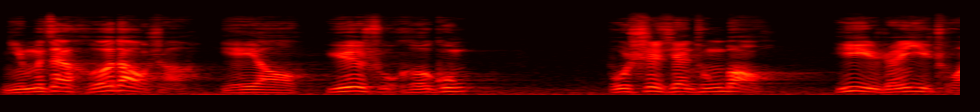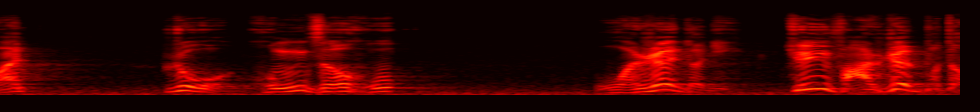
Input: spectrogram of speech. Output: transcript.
你们在河道上也要约束河工，不事先通报，一人一船，入洪泽湖。我认得你，军法认不得。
